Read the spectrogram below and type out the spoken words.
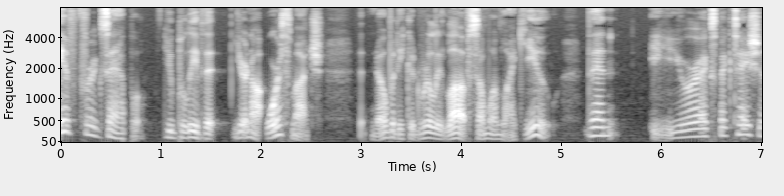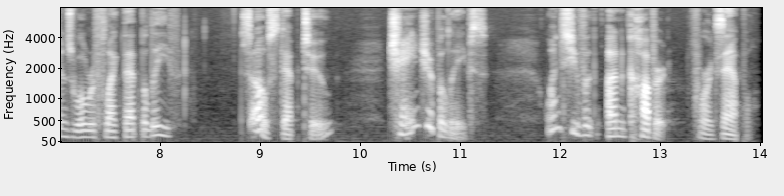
If, for example, you believe that you're not worth much, that nobody could really love someone like you, then your expectations will reflect that belief. So, step two change your beliefs. Once you've uncovered, for example,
